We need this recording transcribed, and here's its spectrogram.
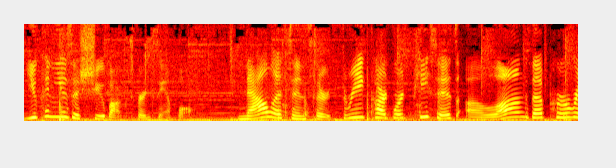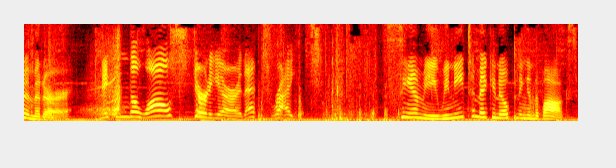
You can use a shoebox, for example. Now let's insert three cardboard pieces along the perimeter. Making the wall sturdier, that's right. Sammy, we need to make an opening in the box.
